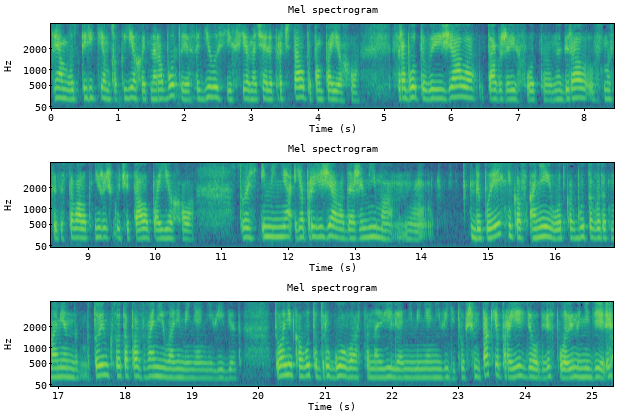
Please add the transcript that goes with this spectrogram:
прямо вот перед тем, как ехать на работу, я садилась, их все вначале прочитала, потом поехала. С работы выезжала, также их вот набирала, в смысле доставала книжечку, читала, поехала. То есть и меня, я проезжала даже мимо ДПСников, они вот как будто в этот момент, то им кто-то позвонил, они меня не видят, то они кого-то другого остановили, они меня не видят. В общем, так я проездила две с половиной недели,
